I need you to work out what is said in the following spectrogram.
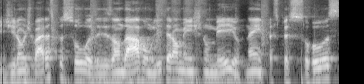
pediram de várias pessoas. Eles andavam literalmente no meio, né, entre as pessoas,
